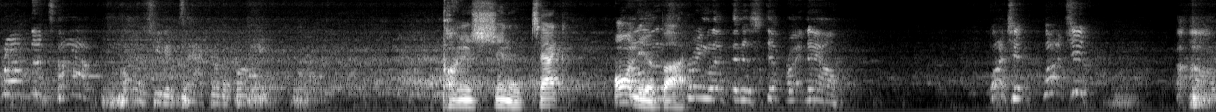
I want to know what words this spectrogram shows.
From the top. Punishing attack on the body. Punishing attack on Oh, their body. spring left in his step right now. Watch it. Watch it. Uh-oh.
